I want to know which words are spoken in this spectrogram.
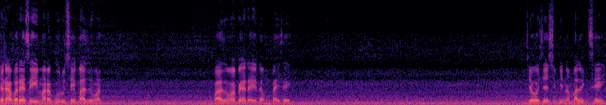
ફેરા ભરે છે એ મારા ગુરુ છે એ બાજુમાં. બાજુમાં બેઠા એ દમભાઈ છે. જેવો જેસીબી ના માલિક છે ઈ.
